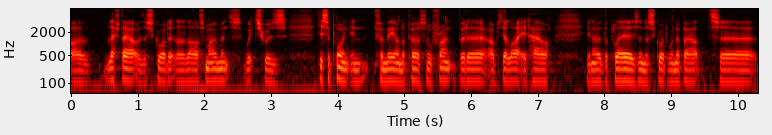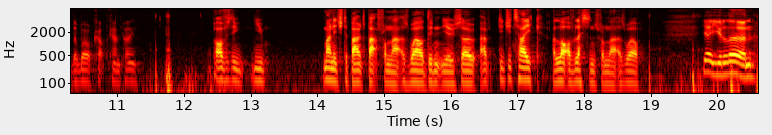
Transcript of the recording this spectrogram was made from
I left out of the squad at the last moments, which was disappointing for me on the personal front. But uh, I was delighted how, you know, the players and the squad went about uh, the World Cup campaign. Obviously, you managed to bounce back from that as well, didn't you? So uh, did you take a lot of lessons from that as well? Yeah, you learn,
